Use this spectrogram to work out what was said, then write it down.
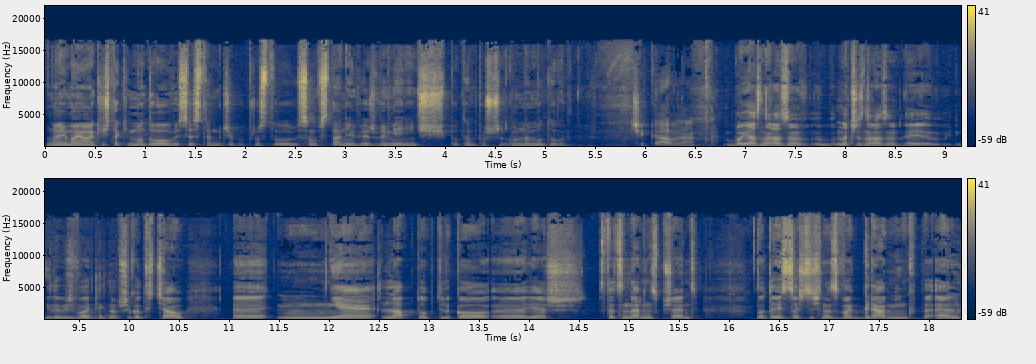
No i mają jakiś taki modułowy system, gdzie po prostu są w stanie, wiesz, wymienić potem poszczególne moduły. Ciekawe. Bo ja znalazłem, znaczy znalazłem, e, gdybyś Wojtek na przykład chciał e, nie laptop, tylko e, wiesz, stacjonarny sprzęt, no to jest coś, co się nazywa grabbing.pl.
